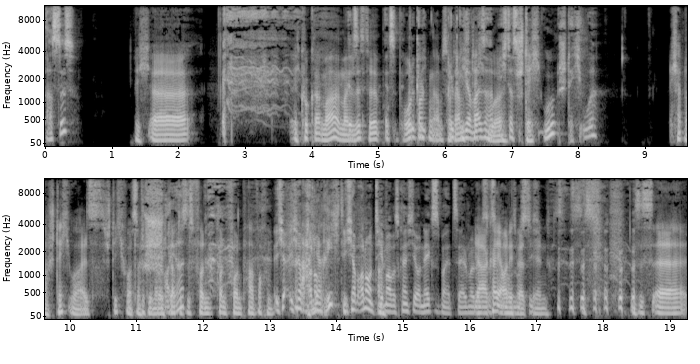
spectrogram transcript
Hast du's? Ich, äh, ich guck gerade mal in meine Jetzt- Liste. jetzt Brotbacken glücklich- Amsterdam, glücklicherweise hab Stechuhr. ich das- Stechuhr? Stechuhr? Ich habe noch Stechuhr als Stichwort da stehen, aber ich glaube, das ist von, von vor ein paar Wochen. Ich, ich habe Ach, auch noch, ja, richtig. Ich habe auch noch ein Thema, aber das kann ich dir auch nächstes Mal erzählen. Weil ja, kann ich auch nicht mehr erzählen. Das ist, das ist äh,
